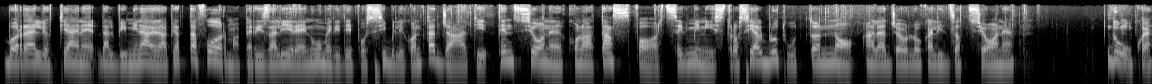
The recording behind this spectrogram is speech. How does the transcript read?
Borrelli ottiene dal Viminale la piattaforma per risalire ai numeri dei possibili contagiati, tensione con la task force, il ministro sia al Bluetooth, no alla geolocalizzazione. Dunque,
